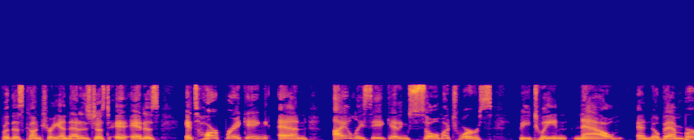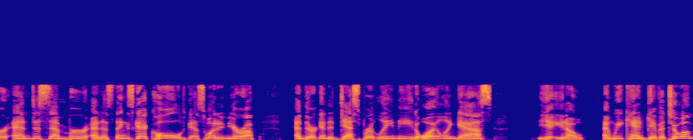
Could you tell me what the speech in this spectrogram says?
for this country. And that is just, it, it is, it's heartbreaking. And I only see it getting so much worse between now and November and December. And as things get cold, guess what? In Europe, and they're going to desperately need oil and gas, you, you know, and we can't give it to them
